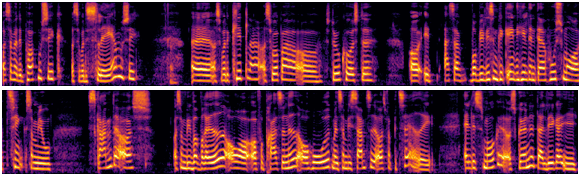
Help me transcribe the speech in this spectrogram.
og så var det popmusik, og så var det slagermusik, ja. øh, og så var det kitler og svupper og støvkoste, og et, altså, hvor vi ligesom gik ind i hele den der husmor-ting, som jo skræmte os, og som vi var vrede over at få presset ned over hovedet, men som vi samtidig også var betaget af. Alt det smukke og skønne, der ligger i,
